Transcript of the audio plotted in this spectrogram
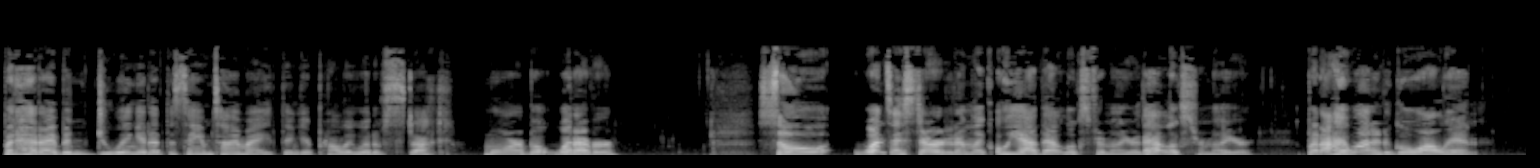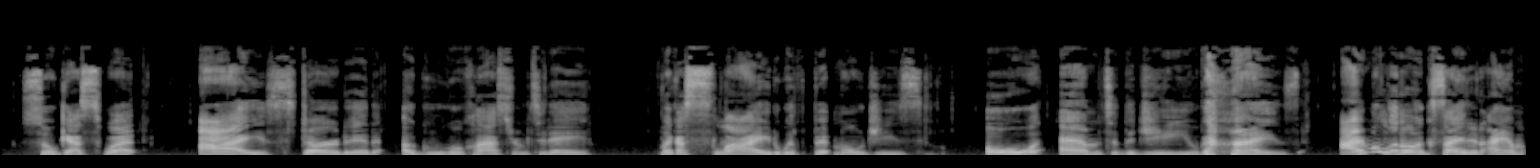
But had I been doing it at the same time, I think it probably would have stuck more, but whatever. So once I started, I'm like, oh yeah, that looks familiar. That looks familiar. But I wanted to go all in. So guess what? I started a Google Classroom today, like a slide with Bitmojis. OM to the G, you guys. I'm a little excited. I am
